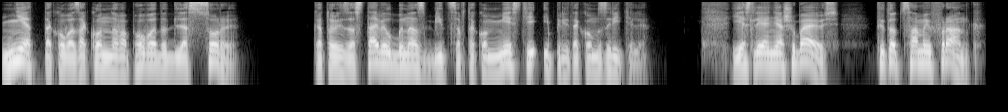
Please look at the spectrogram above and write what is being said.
нет такого законного повода для ссоры, который заставил бы нас биться в таком месте и при таком зрителе. Если я не ошибаюсь, ты тот самый Франк,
